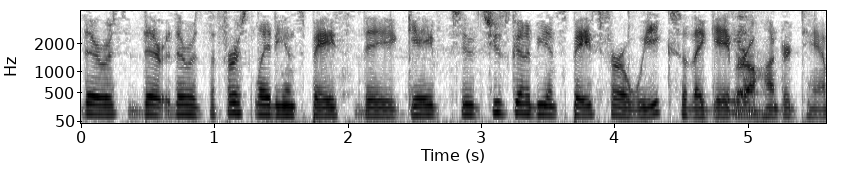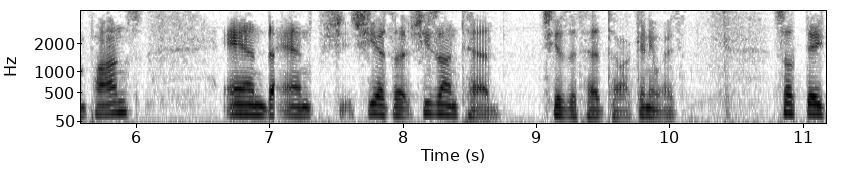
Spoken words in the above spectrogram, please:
there was there there was the first lady in space. They gave she was going to be in space for a week, so they gave her Yeah. a hundred tampons, and and she, she has a she's on TED. She has a TED talk, anyways. So they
